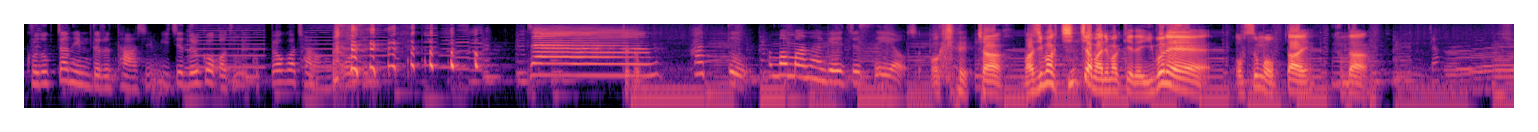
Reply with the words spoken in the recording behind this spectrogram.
구독자님들은 다 아심 이제 늙어가지고 이거 뼈가 잘안 구워지 짠 잠깐. 한 번만 하게 해주세요 오케이. 자 마지막 진짜 마지막 기회. 이번에 없으면 없다. 간다. 슈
